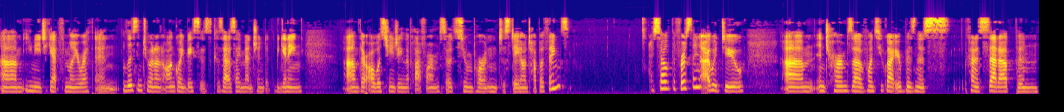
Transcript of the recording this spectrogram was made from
um, you need to get familiar with and listen to it on an ongoing basis because, as I mentioned at the beginning, um, they're always changing the platform. So it's super important to stay on top of things. So, the first thing I would do um, in terms of once you've got your business kind of set up and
